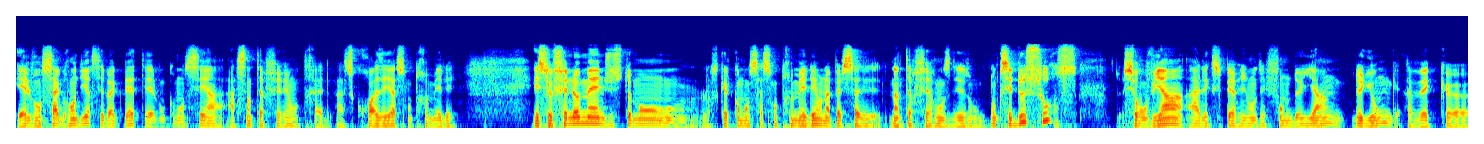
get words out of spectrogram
Et elles vont s'agrandir, ces vaguelettes, et elles vont commencer à, s'interférer entre elles, à se croiser, à s'entremêler. Et ce phénomène, justement, lorsqu'elles commencent à s'entremêler, on appelle ça l'interférence des ondes. Donc ces deux sources, si on revient à l'expérience des fontes de Young, de Young avec euh,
